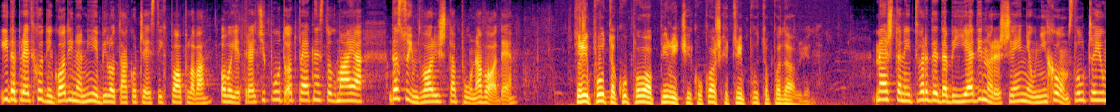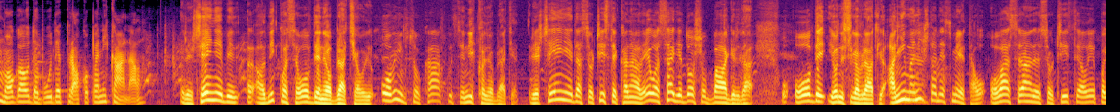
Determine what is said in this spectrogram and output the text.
i da prethodnih godina nije bilo tako čestih poplava. Ovo je treći put od 15. maja da su im dvorišta puna vode. Tri puta kupovao pilići i kukoške, tri puta podavljene. Meštani tvrde da bi jedino rešenje u njihovom slučaju mogao da bude prokopani kanal rešenje bi, ali niko se ovdje ne obraća, ovim su kako se niko ne obraća. Rešenje je da se očiste kanale. Evo sad je došao bagir da ovdje i oni su ga vratili, a njima ništa ne smeta. Ova strana da se očiste lepo.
